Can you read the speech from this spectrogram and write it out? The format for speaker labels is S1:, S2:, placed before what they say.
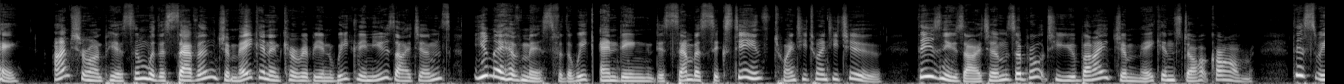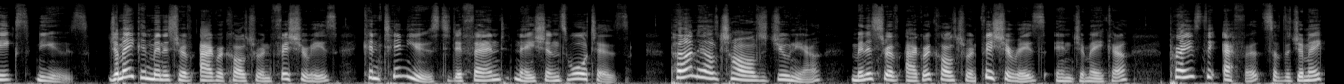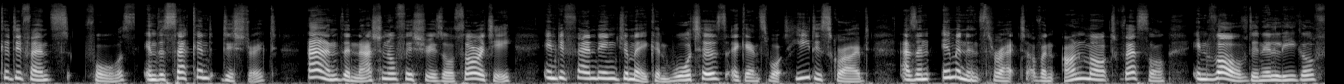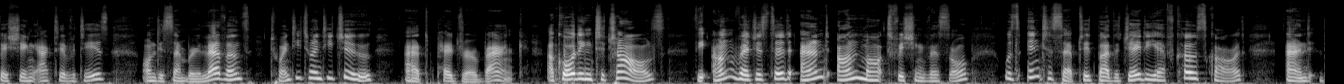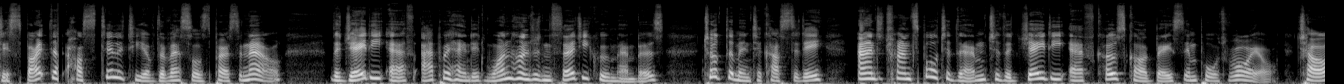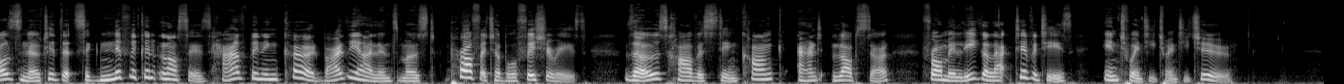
S1: Hi, I'm Sharon Pearson with the seven Jamaican and Caribbean weekly news items you may have missed for the week ending December 16th, 2022. These news items are brought to you by Jamaicans.com. This week's news. Jamaican Minister of Agriculture and Fisheries continues to defend nation's waters. Pearnel Charles Jr., Minister of Agriculture and Fisheries in Jamaica, praised the efforts of the Jamaica Defence Force in the 2nd District and the National Fisheries Authority in defending Jamaican waters against what he described as an imminent threat of an unmarked vessel involved in illegal fishing activities on December 11, 2022, at Pedro Bank. According to Charles, the unregistered and unmarked fishing vessel was intercepted by the JDF Coast Guard, and despite the hostility of the vessel's personnel, the JDF apprehended 130 crew members, took them into custody, and transported them to the JDF Coast Guard base in Port Royal. Charles noted that significant losses have been incurred by the island's most profitable fisheries, those harvesting conch and lobster from illegal activities in 2022.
